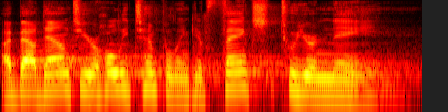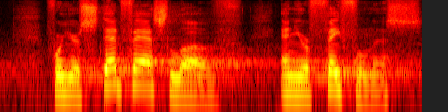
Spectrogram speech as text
I bow down to your holy temple and give thanks to your name for your steadfast love and your faithfulness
